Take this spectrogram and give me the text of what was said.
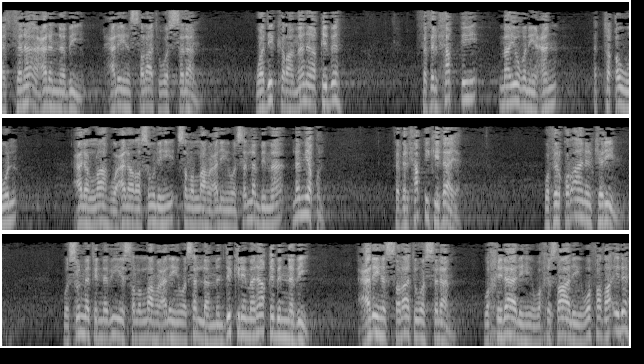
الثناء على النبي عليه الصلاة والسلام وذكر مناقبه ففي الحق ما يغني عن التقول على الله وعلى رسوله صلى الله عليه وسلم بما لم يقل. ففي الحق كفاية. وفي القرآن الكريم وسنة النبي صلى الله عليه وسلم من ذكر مناقب النبي عليه الصلاة والسلام وخلاله وخصاله وفضائله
